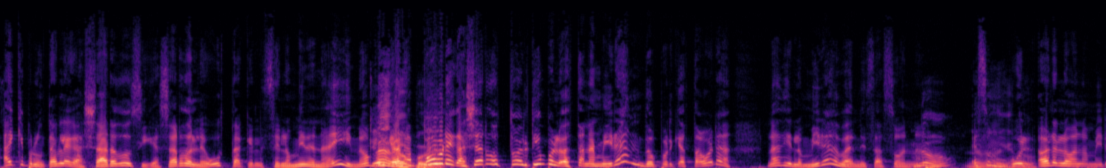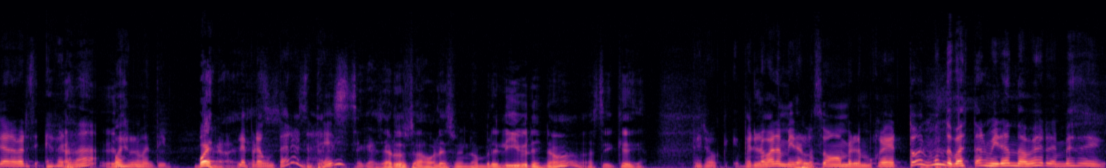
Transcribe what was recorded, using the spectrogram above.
Hay que preguntarle a Gallardo si Gallardo le gusta que se lo miren ahí, ¿no? Claro, porque ahora, porque- pobre Gallardo, todo el tiempo lo están mirando, porque hasta ahora nadie lo miraba en esa zona. No, es un bull. no. Ahora lo van a mirar a ver si es verdad eh, o es mentira. Bueno, ¿Le preguntaron a él? ese Gallardo ahora es un hombre libre, ¿no? Así que, Pero, pero lo van a mirar los hombres, la mujer. Todo el mundo va a estar mirando a ver en vez de.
